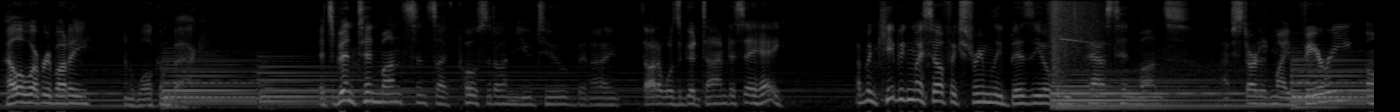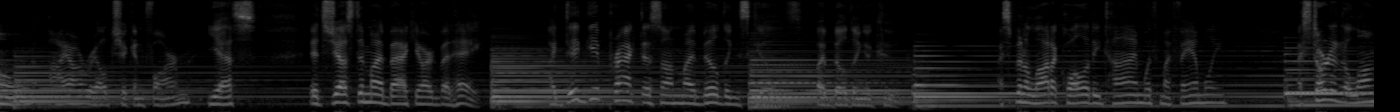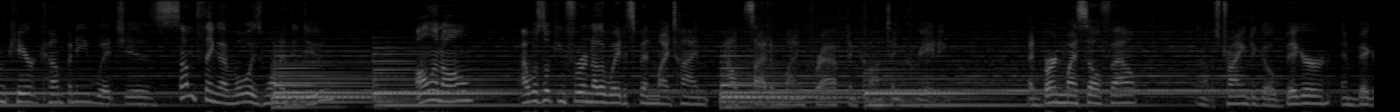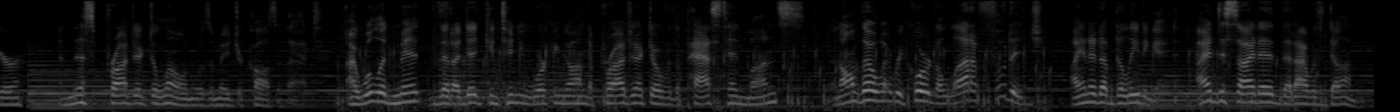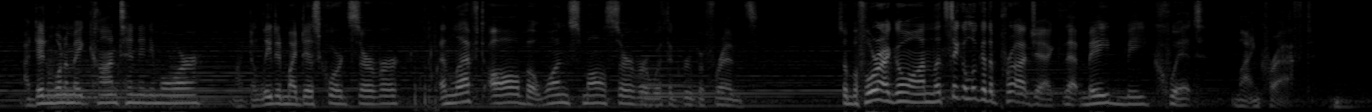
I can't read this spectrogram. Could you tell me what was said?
Hello, everybody, and welcome back. It's been 10 months since I've posted on YouTube, and I thought it was a good time to say hey. I've been keeping myself extremely busy over these past 10 months. I've started my very own IRL chicken farm. Yes, it's just in my backyard, but hey, I did get practice on my building skills by building a coop. I spent a lot of quality time with my family, I started a lawn care company, which is something I've always wanted to do. All in all, I was looking for another way to spend my time outside of Minecraft and content creating. I'd burned myself out, and I was trying to go bigger and bigger, and this project alone was a major cause of that. I will admit that I did continue working on the project over the past 10 months, and although I recorded a lot of footage, I ended up deleting it. I had decided that I was done. I didn't want to make content anymore. I deleted my Discord server and left all but one small server with a group of friends. So before I go on, let's take a look at the project that made me quit Minecraft.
